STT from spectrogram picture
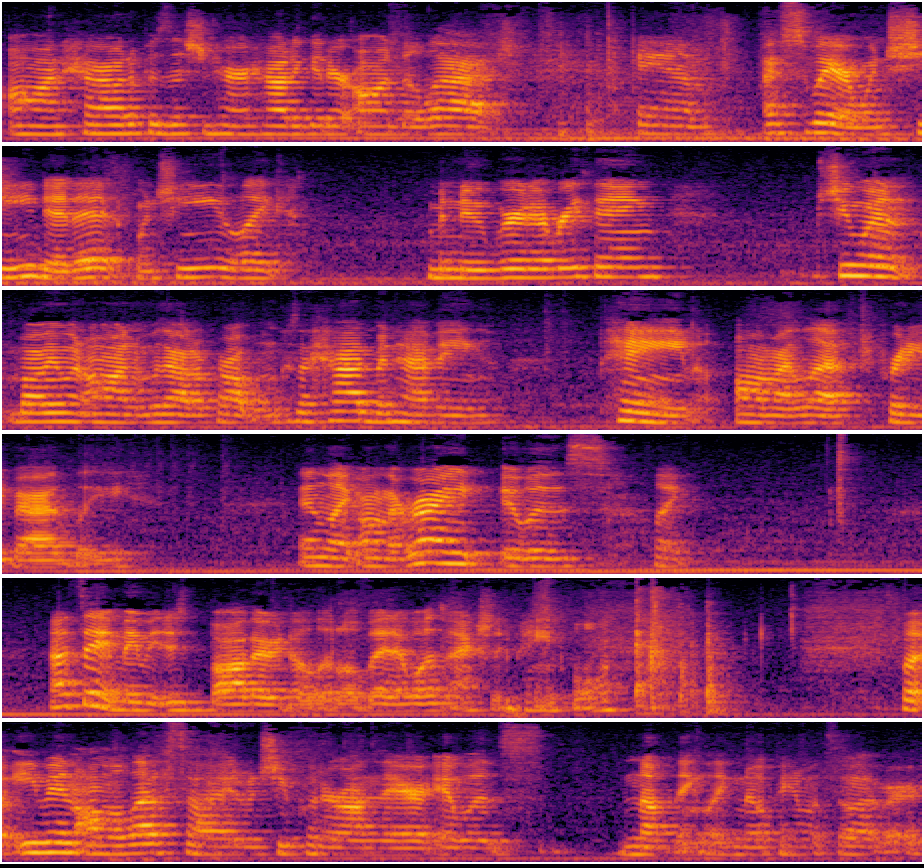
on how to position her, how to get her on the latch. And I swear, when she did it, when she like maneuvered everything, she went, Bobbi went on without a problem because I had been having pain on my left pretty badly. And like on the right, it was like, I'd say it maybe just bothered a little bit. It wasn't actually painful. But even on the left side, when she put her on there, it was nothing, like no pain whatsoever.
